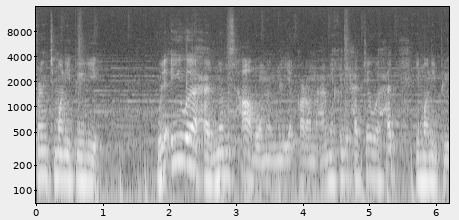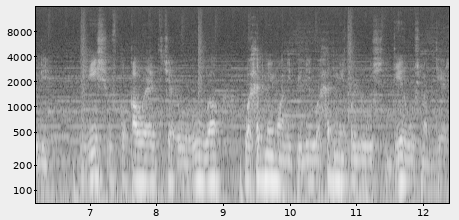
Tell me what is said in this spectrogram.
friend ت manipuler ه ولا أي واحد من صحابه من اللي يقراو معاه ما يخلي حتى واحد ي manipuler ه يعيش وفق القواعد تاعو هو واحد ما ي manipuler واحد ما يقول له واش دير واش ما ديرش.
